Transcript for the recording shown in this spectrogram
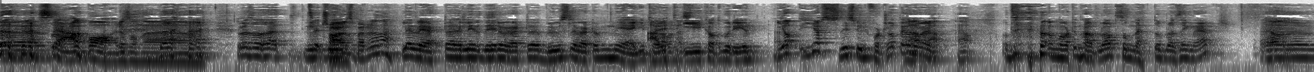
eh, det er bare sånne så det- leverte, de leverte, Blues leverte meget høyt i kategorien Ja, jøss, de spiller fortsatt. Ja, ja, ja. Og det var Martin Havlat, som nettopp ble signert, Ja. eh,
